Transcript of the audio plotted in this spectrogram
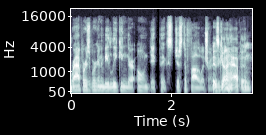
rappers were going to be leaking their own dick pics just to follow a trend. It's gonna happen.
